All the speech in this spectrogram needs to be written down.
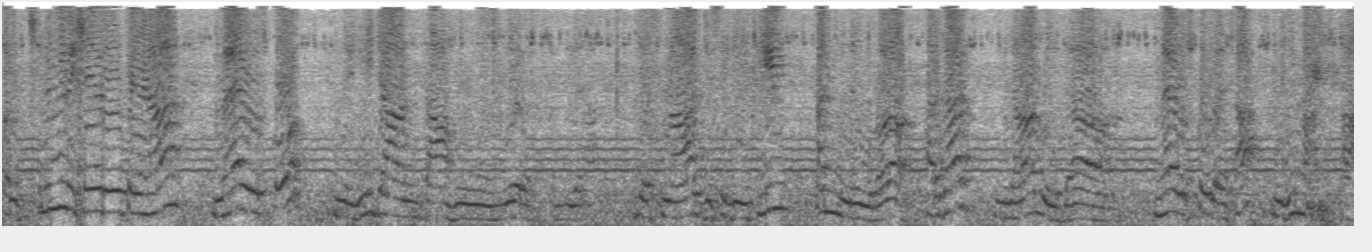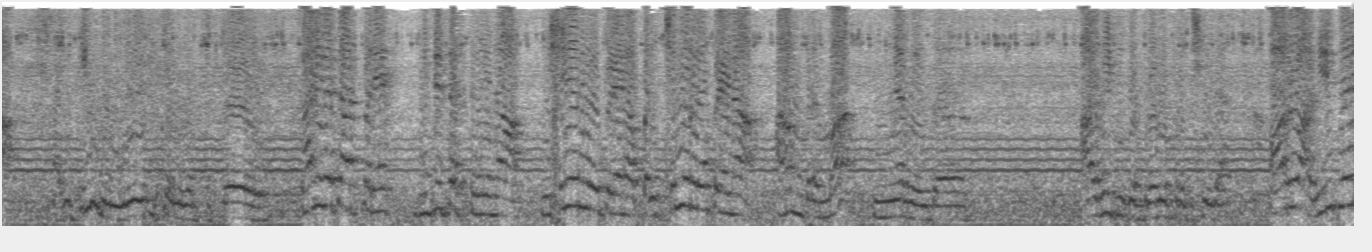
परिच्छिन्न विषय रूपेण मैं उसको नहीं जानता हूँ। ये दिया। जिसनाथ जिस रीति तन नहीं अर्थात न वेदा मैं उसको वैसा नहीं मानता। कहने का तात्पर्य, विदित विषय रूपेण परिच्छन रूपेण अहम ब्रह्म न वेद। अविदित ब्रह्म प्रतिशीला और वो अविदित है,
